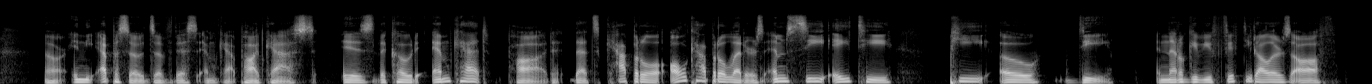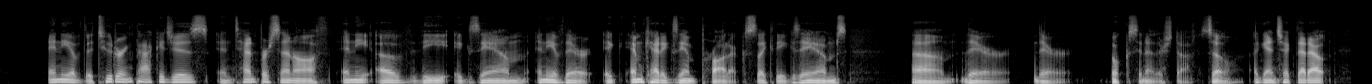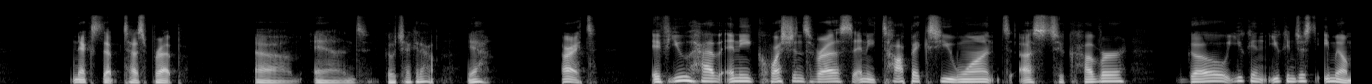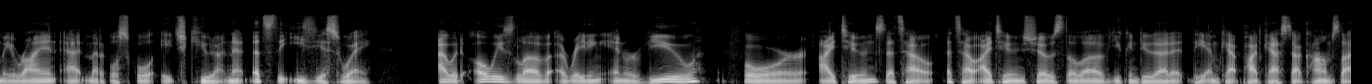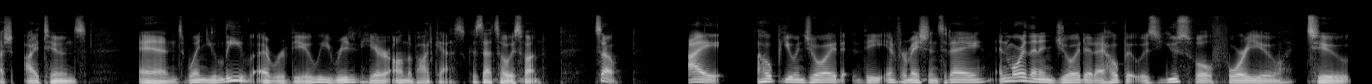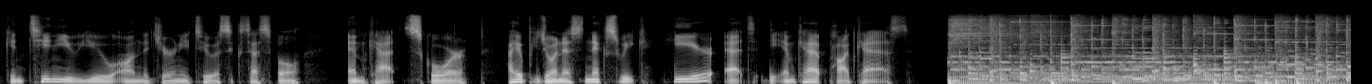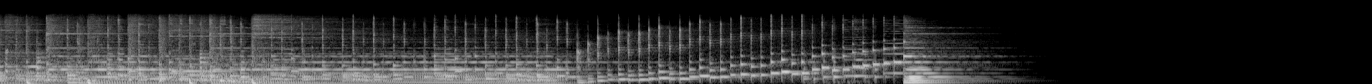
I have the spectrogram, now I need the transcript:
in the episodes of this MCAT podcast is the code MCAT Pod. That's capital, all capital letters, M C A T P O D. And that'll give you $50 off any of the tutoring packages and 10% off any of the exam, any of their MCAT exam products, like the exams, um, their their books and other stuff. So again, check that out. Next step, test prep, um, and go check it out. Yeah. All right. If you have any questions for us, any topics you want us to cover, go you can you can just email me ryan at medicalschoolhq.net that's the easiest way. I would always love a rating and review for itunes. That's how that's how itunes shows the love. You can do that at the mcatpodcast.com slash itunes. And when you leave a review we read it here on the podcast because that's always fun. So i I hope you enjoyed the information today. And more than enjoyed it, I hope it was useful for you to continue you on the journey to a successful MCAT score. I hope you join us next week here at the MCAT Podcast.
